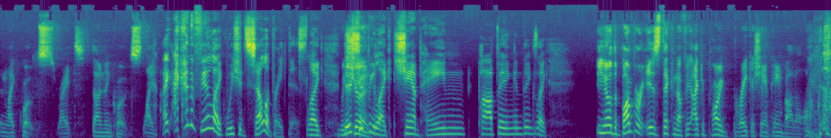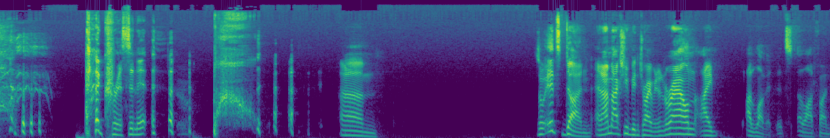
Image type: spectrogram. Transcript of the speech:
In like quotes, right? Done in quotes. Like I, I kind of feel like we should celebrate this. Like there should. should. be like champagne popping and things like you know, the bumper is thick enough. I could probably break a champagne bottle. christen it. Um, so it's done, and I'm actually been driving it around. I I love it. It's a lot of fun.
